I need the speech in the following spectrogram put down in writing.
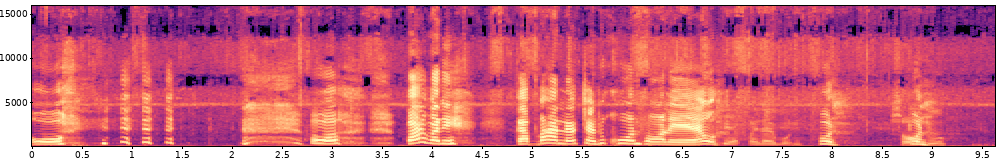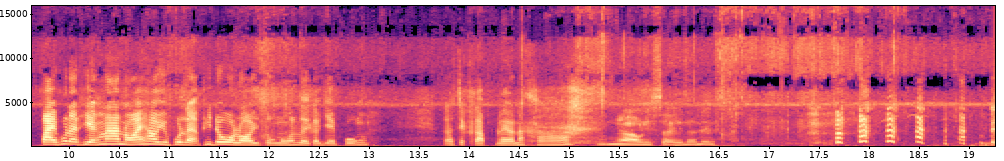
โอ้โอ้ป้าบัดนี้ กลับบ้านแล้วจ้าทุกคนพอแล้วแบกไปได้บนพูดสอบคุณหนึงไปพูดละเทียงหน้าน้อยเฮาอยู่พูดละพี่โดรออยู่ตรงโน้นเลยกับยายปุ้งเราจะกลับแล้วนะคะดูเงาวนี่ใส่นั่นเองแบ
